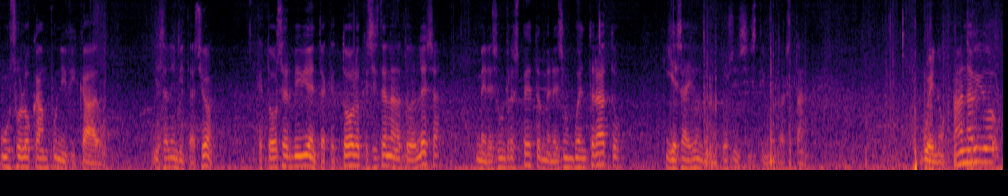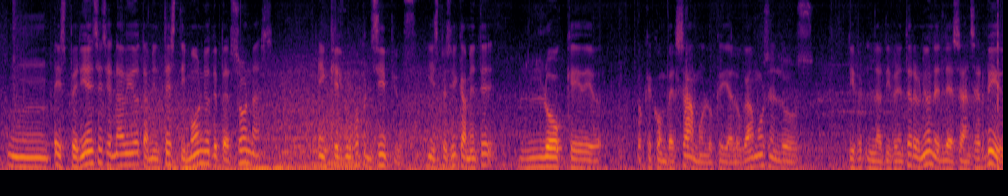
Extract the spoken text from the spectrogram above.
un solo campo unificado. Y esa es la invitación, que todo ser viviente, que todo lo que existe en la naturaleza merece un respeto, merece un buen trato, y es ahí donde nosotros insistimos bastante. Bueno, han habido mm, experiencias y han habido también testimonios de personas en que el grupo Principios, y específicamente lo que, lo que conversamos, lo que dialogamos en, los, en las diferentes reuniones, les han servido.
